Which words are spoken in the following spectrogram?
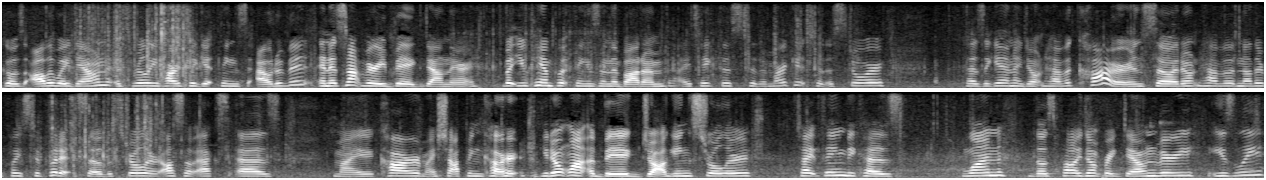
goes all the way down, it's really hard to get things out of it, and it's not very big down there, but you can put things in the bottom. I take this to the market, to the store, because again, I don't have a car, and so I don't have another place to put it. So the stroller also acts as my car, my shopping cart. You don't want a big jogging stroller type thing because one, those probably don't break down very easily.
